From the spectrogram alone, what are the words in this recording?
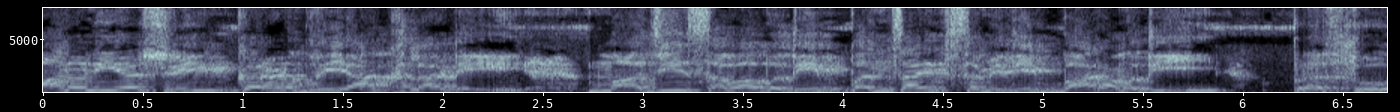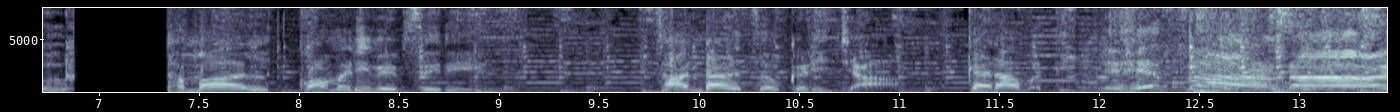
माननीय श्री करण भैया खलाटे माजी सभापती पंचायत समिती बारामती. प्रस्तुत धमाल कॉमेडी वेब सिरीज चांडाळ चौकडीच्या करावती हे चांडा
